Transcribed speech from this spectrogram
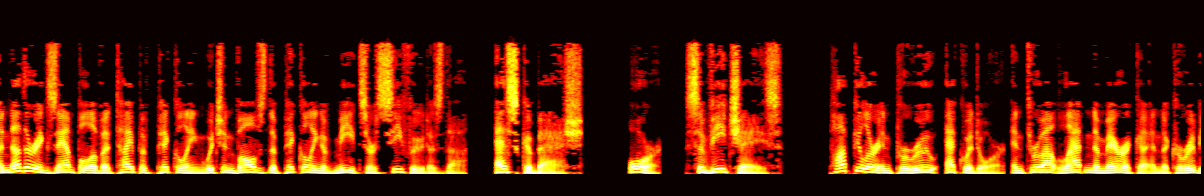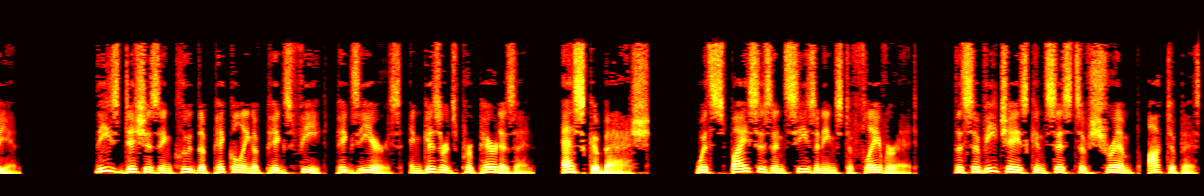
Another example of a type of pickling which involves the pickling of meats or seafood is the escabeche, or ceviches, popular in Peru, Ecuador, and throughout Latin America and the Caribbean. These dishes include the pickling of pig's feet, pig's ears, and gizzards prepared as an escabeche, with spices and seasonings to flavor it. The ceviches consists of shrimp, octopus,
